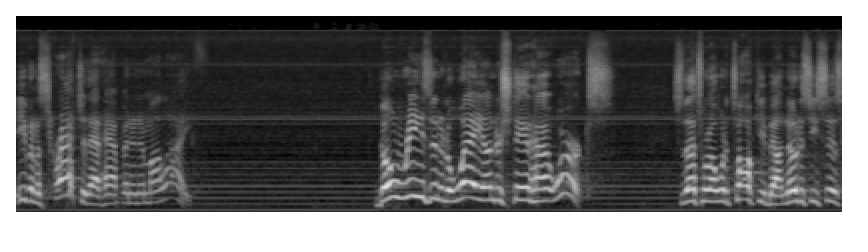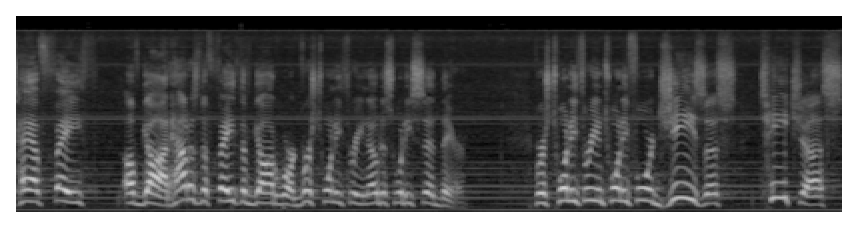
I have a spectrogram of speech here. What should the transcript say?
even a scratch of that happening in my life. Don't reason it away, understand how it works. So that's what I want to talk to you about. Notice he says, have faith of God. How does the faith of God work? Verse 23, notice what he said there. Verse 23 and 24, Jesus teach us,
